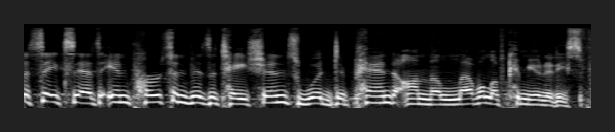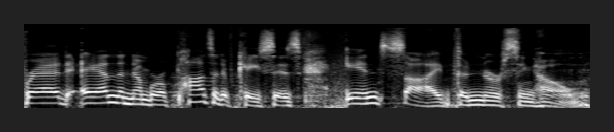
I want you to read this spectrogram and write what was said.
The state says in person visitations would depend on the level of community spread and the number of positive cases inside the nursing home.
